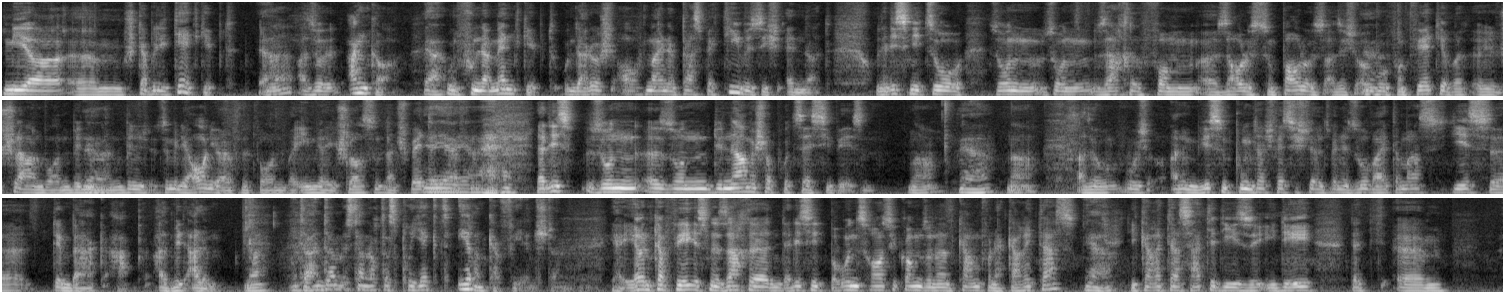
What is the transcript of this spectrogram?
mir ähm, Stabilität gibt. Ja. Ne? Also Anker Ja. und Fundament gibt und dadurch auch meine Perspektive sich ändert. Und das ist nicht so, so, ein, so eine Sache vom äh, Saulus zum Paulus, als ich irgendwo vom Pferd hier äh, geschlagen worden bin, und dann bin ich, sind mir die Augen geöffnet worden, bei ihm ja geschlossen, dann später Ja, ja, geöffnet. ja. Das ist so ein, äh, so ein dynamischer Prozess gewesen. Ne? Ja. Na, also wo ich an einem gewissen Punkt habe ich festgestellt, wenn du so weitermachst, gehst äh, den Berg ab, also mit allem. Ne? Unter anderem ist dann auch das Projekt Ehrencafé entstanden. Ja, Ehrencafé ist eine Sache, das ist nicht bei uns rausgekommen, sondern kam von der Caritas. Ja. Die Caritas hatte diese Idee, dass, ähm,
